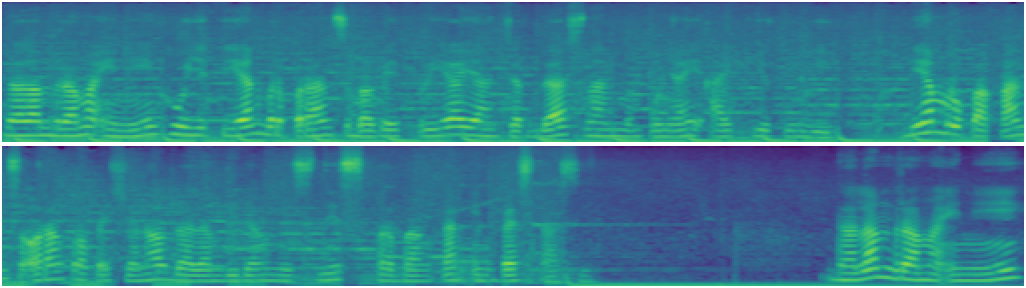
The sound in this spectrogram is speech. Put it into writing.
Dalam drama ini, Hu Yitian berperan sebagai pria yang cerdas dan mempunyai IQ tinggi. Dia merupakan seorang profesional dalam bidang bisnis perbankan investasi. Dalam drama ini,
